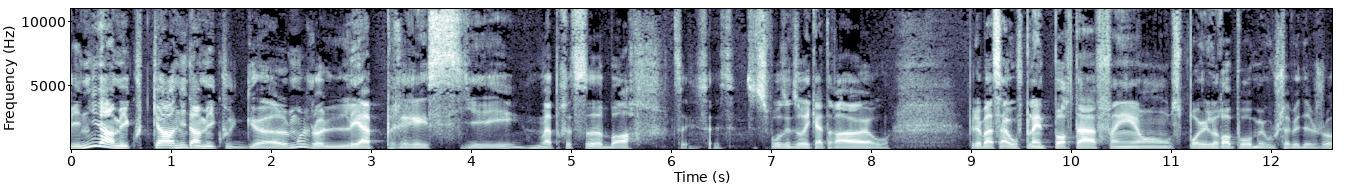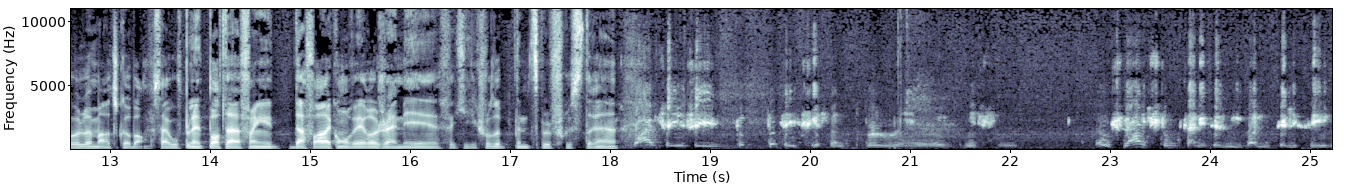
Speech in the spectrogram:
ni dans mes coups de cœur, ni dans mes coups de gueule. Moi, je l'ai apprécié. Après ça, bof. c'est supposé durer 4 heures. Ou... Puis là, ben, ça ouvre plein de portes à la fin. On spoilera pas, mais vous le savez déjà. Là. Mais en tout cas, bon, ça ouvre plein de portes à la fin d'affaires qu'on verra jamais. Fait qu'il y a quelque chose d'un petit peu frustrant. ouais, c'est, c'est, tout, tout est triste un petit peu. Euh, mais au final, je trouve que ça aurait été une bonne télésérie,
